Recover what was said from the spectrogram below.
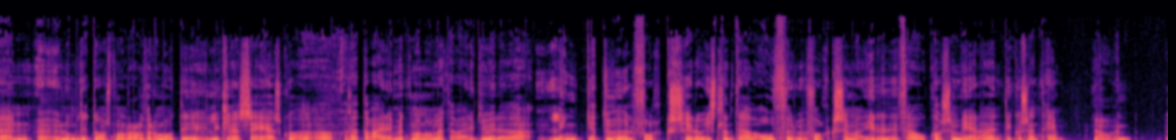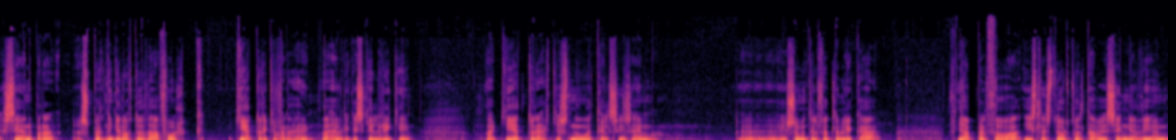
En e, nú myndi dómsmálar á þeirra móti líklega að segja sko, að þetta væri einmitt mannulegt, það væri ekki verið að lengja dvöl fólks hér á Íslandi að óþörfu fólk sem að yrði þá hvað sem er að endi ykkur sendt heim. Já, en síðan er bara spurningin oft um það að fólk getur ekki farið heim. Það hefur ekki skilriki, það getur ekki snúið til síns heima. Í sumum tilfellum líka, jafnvel þó að Íslands stjórnvöld hafi sinjaði um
